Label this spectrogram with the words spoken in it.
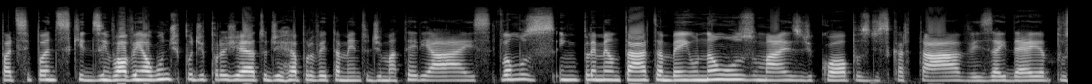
participantes que desenvolvem algum tipo de projeto de reaproveitamento de materiais. Vamos implementar também o não uso mais de copos descartáveis. A ideia para o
